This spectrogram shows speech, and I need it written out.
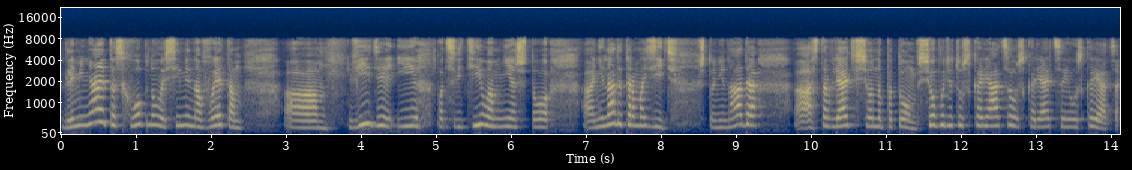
Для меня это схлопнулось именно в этом э, виде и подсветило мне что э, не надо тормозить что не надо оставлять все на потом. Все будет ускоряться ускоряться и ускоряться.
